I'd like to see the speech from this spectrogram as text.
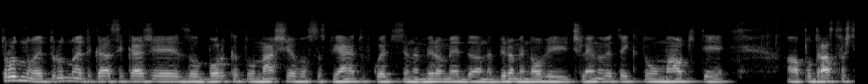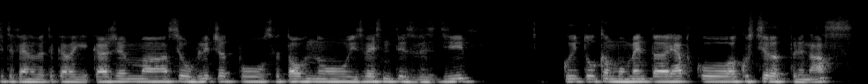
Трудно е, трудно е така да се каже за отбор като нашия в състоянието, в което се намираме да набираме нови членове, тъй като малките подрастващите фенове, така да ги кажем, се увличат по световно известните звезди, които към момента рядко акустират при нас.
